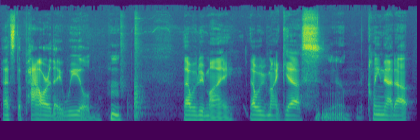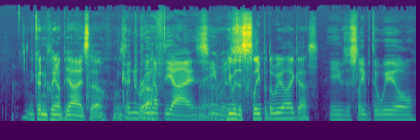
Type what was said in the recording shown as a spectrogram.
That's the power they wield. That would be my that would be my guess. yeah, Clean that up. he couldn't clean up the eyes though. Couldn't clean up the eyes. He was he was asleep at the wheel, I guess. he was asleep at the wheel.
